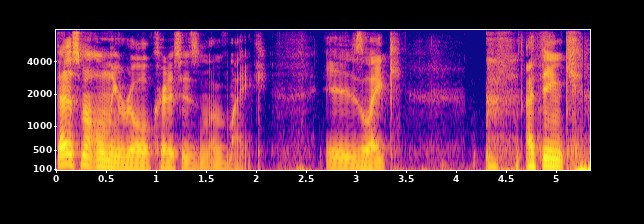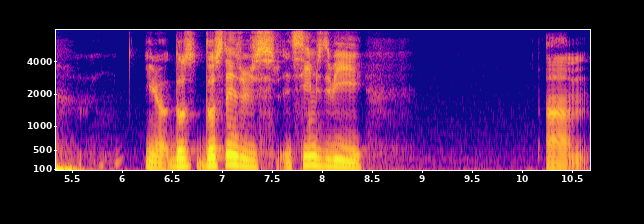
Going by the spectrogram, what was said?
that is my only real criticism of Mike. Is like, I think, you know, those those things are just. It seems to be um,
